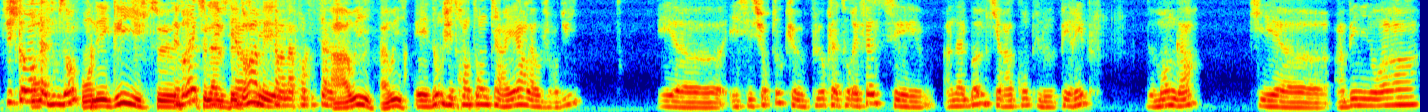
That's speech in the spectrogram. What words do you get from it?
Si je commence on- à 12 ans, on néglige ce, c'est vrai ce que laps c'est de mais mais, c'est un apprentissage. ah oui, ah oui. Et donc j'ai 30 ans de carrière là aujourd'hui. Et, euh, et c'est surtout que Plus haut que la Tour Eiffel, c'est un album qui raconte le périple de Manga, qui est euh, un béninois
